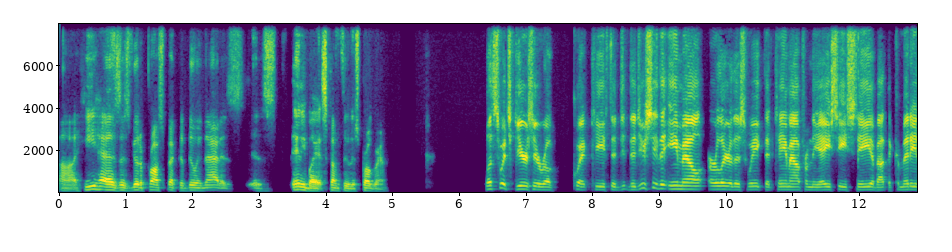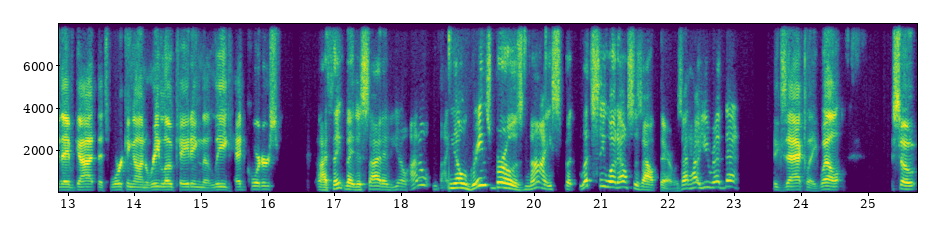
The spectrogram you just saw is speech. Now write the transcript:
Uh, he has as good a prospect of doing that as, as anybody that's come through this program. Let's switch gears here real quick, Keith. Did, did you see the email earlier this week that came out from the ACC about the committee they've got that's working on relocating the league headquarters? I think they decided, you know, I don't, you know, Greensboro is nice, but let's see what else is out there. Was that how you read that? Exactly. Well, so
